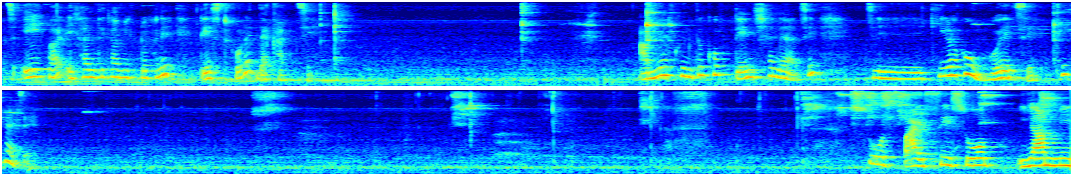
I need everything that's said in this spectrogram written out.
আচ্ছা এইবার এখান থেকে আমি একটুখানি টেস্ট করে দেখাচ্ছি। আমিও কিন্তু খুব টেনশানে আছি যে কীরকম হয়েছে, ঠিক আছে? So spicy so yummy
